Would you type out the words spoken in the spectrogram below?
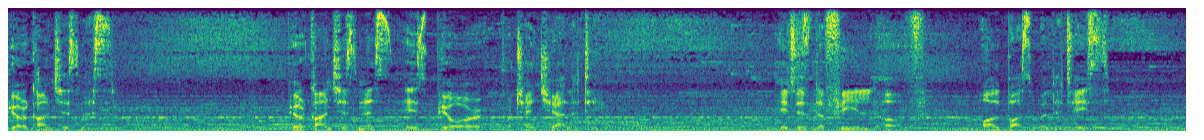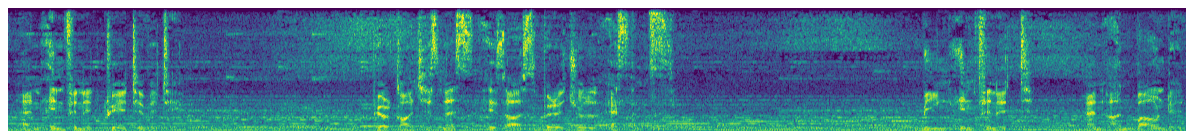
pure consciousness. Pure consciousness is pure potentiality. It is the field of all possibilities and infinite creativity. Pure consciousness is our spiritual essence. Being infinite and unbounded,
